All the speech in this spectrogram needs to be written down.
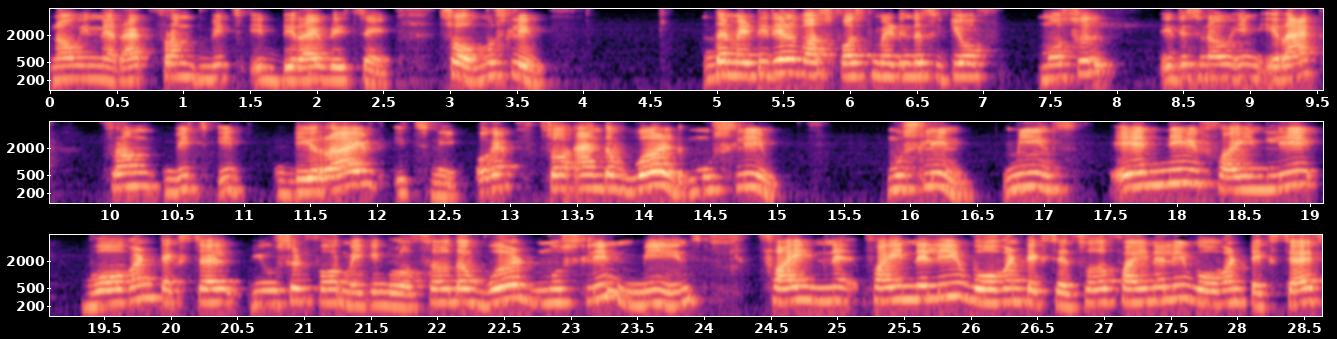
now in Iraq, from which it derived its name. So, muslin. The material was first made in the city of Mosul. It is now in Iraq, from which it derived its name. Okay. So, and the word muslin, muslin means any finely woven textile used for making clothes. So, the word muslin means fine, finally woven textiles. So, the finally woven textiles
